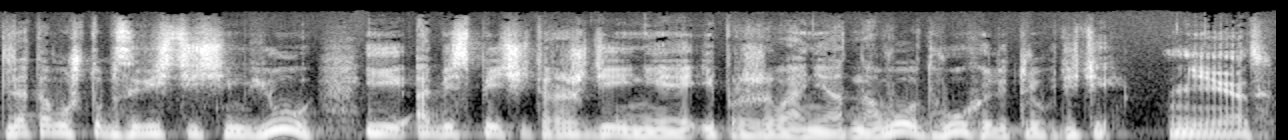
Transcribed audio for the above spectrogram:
для того, чтобы завести семью и обеспечить рождение и проживание одного, двух или трех детей? Нет.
